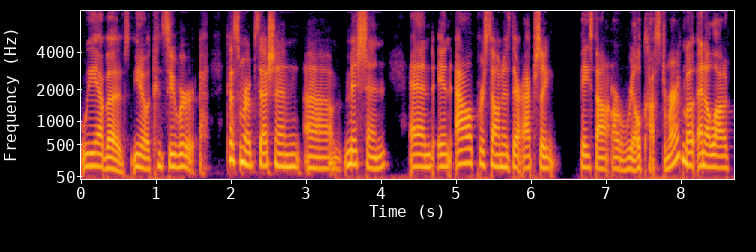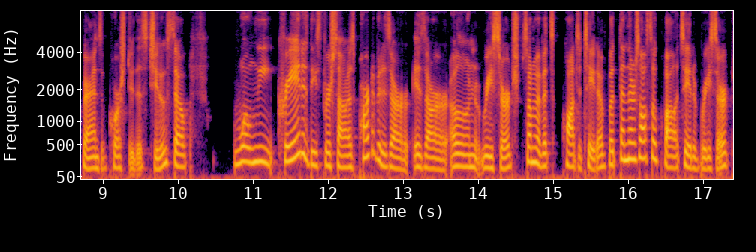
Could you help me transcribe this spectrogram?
we have a, you know, a consumer customer obsession um, mission. And in our personas, they're actually based on our real customers. And a lot of brands, of course, do this too. So when we created these personas, part of it is our is our own research. Some of it's quantitative, but then there's also qualitative research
